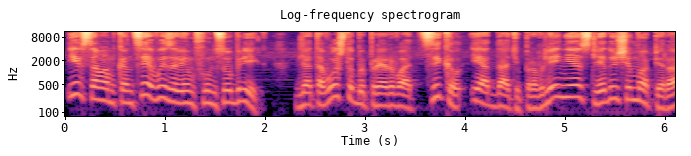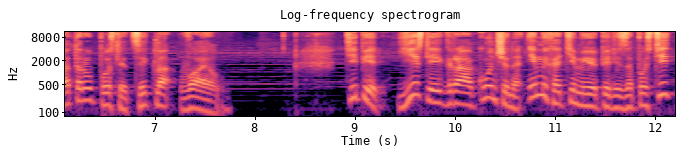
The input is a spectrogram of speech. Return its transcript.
И в самом конце вызовем функцию break для того, чтобы прервать цикл и отдать управление следующему оператору после цикла while. Теперь, если игра окончена и мы хотим ее перезапустить,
